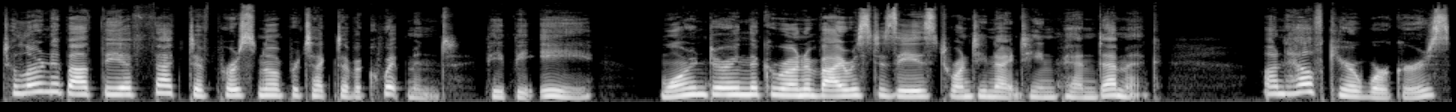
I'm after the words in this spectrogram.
to learn about the effect of personal protective equipment, PPE, worn during the coronavirus disease 2019 pandemic, on healthcare workers,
